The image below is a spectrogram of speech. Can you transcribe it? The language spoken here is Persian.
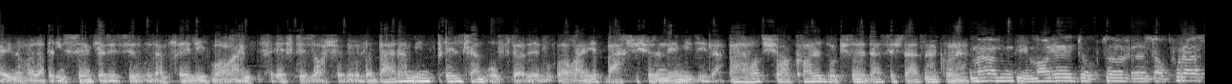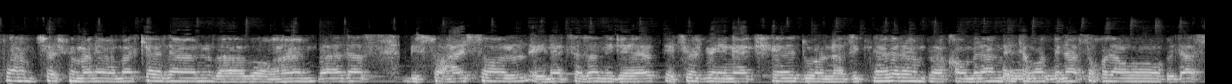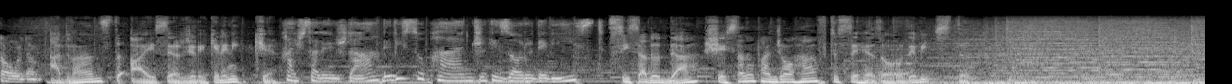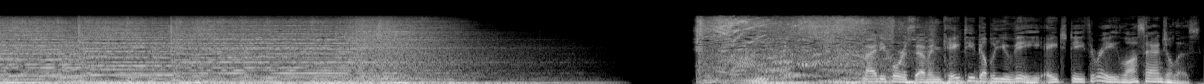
و اینا حالا به این سن که رسیده بودم خیلی واقعا افتضاح شده بود. و بعدم این پلکم افتاده واقعا یه بخشی شده نمی‌دیدم. یه شاهکار دکتر دستش درد نکنه. من بیمار دکتر رضاپور هستم. چشم من عمل کردن و واقعا بعد از 28 سال عینک زدن دیگه احتیاج به عینک دور نزدیک ندارم و کاملا اعتماد به نفس خودم رو به دست آوردم. Advanced Eye Surgery Clinic 818 205 1200 310 657 3200 94.7 KTWV HD3 Los Angeles.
